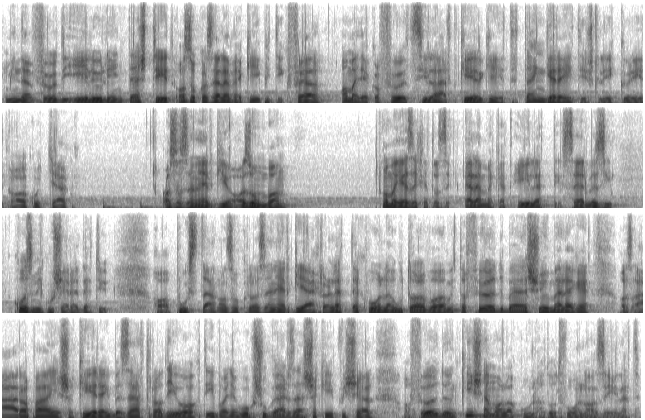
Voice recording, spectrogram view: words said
Minden földi élőlény testét azok az elemek építik fel, amelyek a föld szilárd kérgét, tengereit és légkörét alkotják. Az az energia azonban, amely ezeket az elemeket életté szervezi, kozmikus eredetű. Ha pusztán azokra az energiákra lettek volna utalva, amit a Föld belső melege, az árapály és a kérekbe zárt radioaktív anyagok sugárzása képvisel, a Földön ki sem alakulhatott volna az élet.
